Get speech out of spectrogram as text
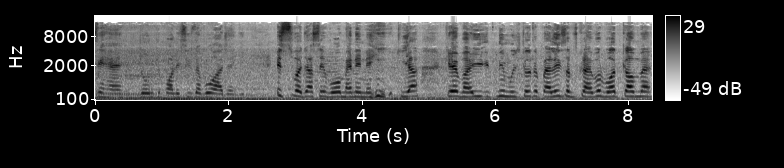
चीज़ें हैं जो उनकी पॉलिसीज़ है, वो आ जाएगी। इस वजह से वो मैंने नहीं किया कि भाई इतनी मुश्किल से पहले ही सब्सक्राइबर बहुत कम है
